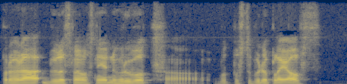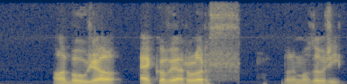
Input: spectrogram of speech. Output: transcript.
Prohrá, byli jsme vlastně jednu hru od, od postupu do playoffs, ale bohužel Ekovi a Rulers byli moc dobří.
